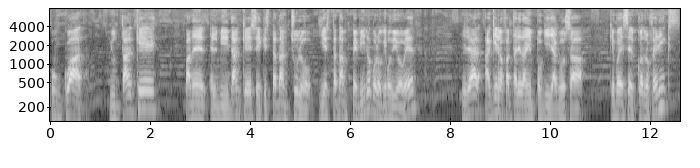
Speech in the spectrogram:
un quad y un tanque. Para tener el mini tanque ese que está tan chulo y está tan pepino por lo que he podido ver. Mirar, aquí nos faltaría también poquilla cosa que puede ser 4 Fénix.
